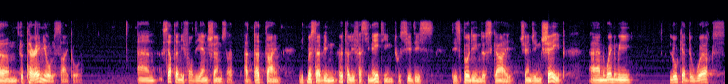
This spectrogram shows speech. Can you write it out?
um, a perennial cycle. And certainly for the ancients at, at that time, it must have been utterly fascinating to see this this body in the sky changing shape. And when we look at the works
